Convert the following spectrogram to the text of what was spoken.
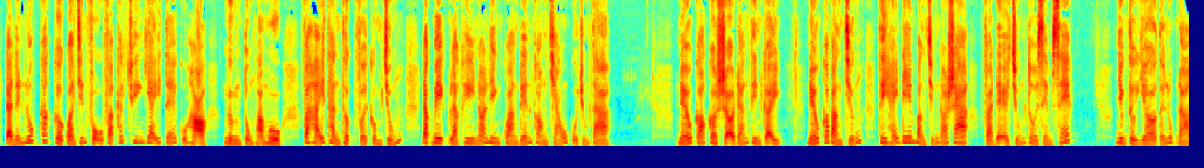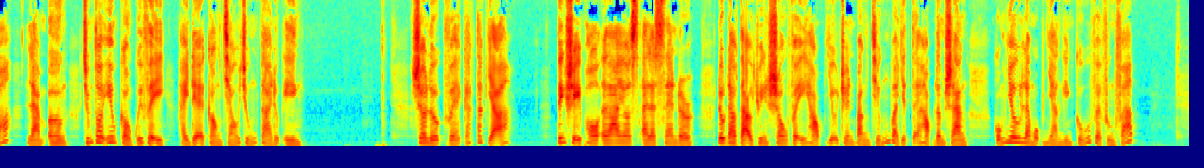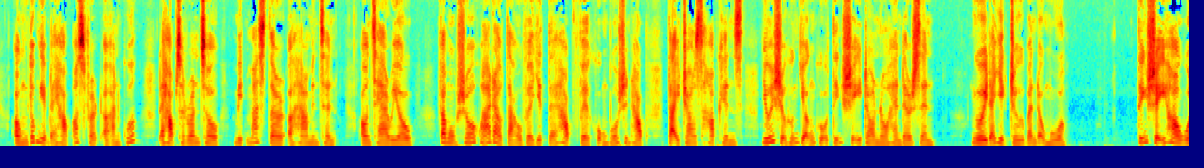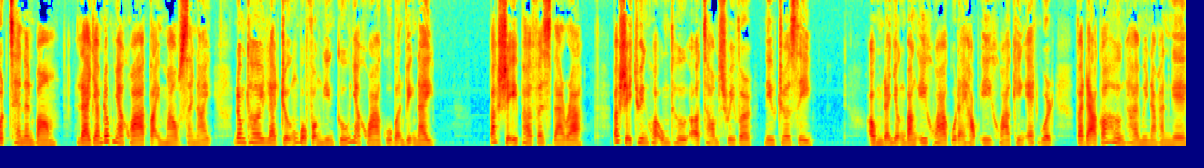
Đã đến lúc các cơ quan chính phủ và các chuyên gia y tế của họ ngừng tung hỏa mù và hãy thành thực với công chúng, đặc biệt là khi nó liên quan đến con cháu của chúng ta. Nếu có cơ sở đáng tin cậy, nếu có bằng chứng thì hãy đem bằng chứng đó ra và để chúng tôi xem xét. Nhưng từ giờ tới lúc đó, làm ơn, chúng tôi yêu cầu quý vị hãy để con cháu chúng ta được yên. Sơ lược về các tác giả Tiến sĩ Paul Elias Alexander được đào tạo chuyên sâu về y học dựa trên bằng chứng và dịch tễ học lâm sàng, cũng như là một nhà nghiên cứu về phương pháp. Ông tốt nghiệp Đại học Oxford ở Anh Quốc, Đại học Toronto Midmaster ở Hamilton, Ontario và một số khóa đào tạo về dịch tễ học về khủng bố sinh học tại Johns Hopkins dưới sự hướng dẫn của tiến sĩ Donald Henderson, người đã diệt trừ bệnh đậu mùa. Tiến sĩ Howard Tenenbaum là giám đốc nha khoa tại Mount Sinai, đồng thời là trưởng bộ phận nghiên cứu nha khoa của bệnh viện này. Bác sĩ Parvez Dara, bác sĩ chuyên khoa ung thư ở Toms River, New Jersey. Ông đã nhận bằng y khoa của Đại học Y khoa King Edward và đã có hơn 20 năm hành nghề.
